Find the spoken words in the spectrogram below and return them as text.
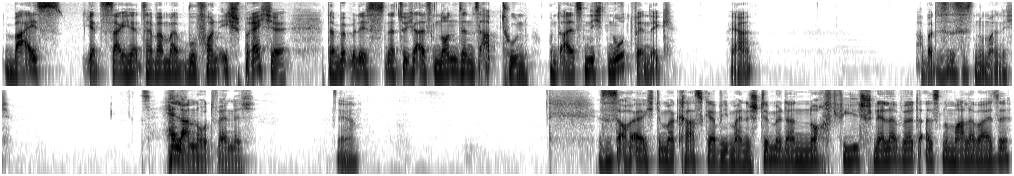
weiß, jetzt sage ich jetzt einfach mal, wovon ich spreche, dann wird man das natürlich als Nonsens abtun und als nicht notwendig. Ja. Aber das ist es nun mal nicht. Ist heller notwendig. Ja. Es ist auch echt immer krass, wie meine Stimme dann noch viel schneller wird als normalerweise.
